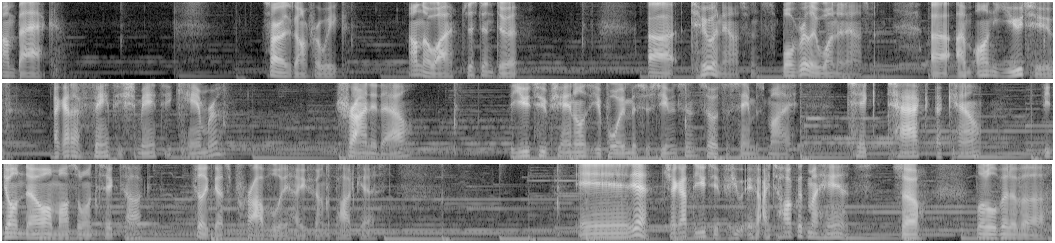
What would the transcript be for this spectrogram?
I'm back. Sorry I was gone for a week. I don't know why. Just didn't do it. Uh, two announcements. Well, really one announcement. Uh, I'm on YouTube. I got a fancy schmancy camera. Trying it out. The YouTube channel is your boy Mr. Stevenson, so it's the same as my Tic Tac account. If you don't know, I'm also on TikTok. I feel like that's probably how you found the podcast. And yeah, check out the YouTube. If you, if I talk with my hands, so a little bit of a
